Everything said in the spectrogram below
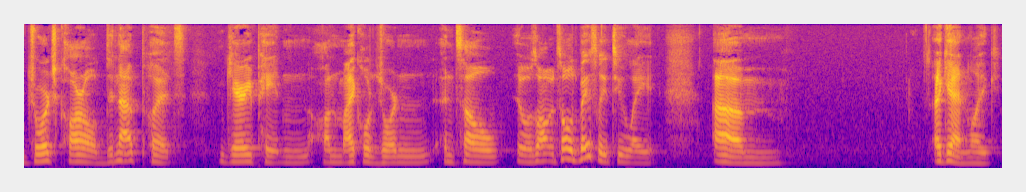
George Karl did not put Gary Payton on Michael Jordan until it was all until it was basically too late. Um, again, like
